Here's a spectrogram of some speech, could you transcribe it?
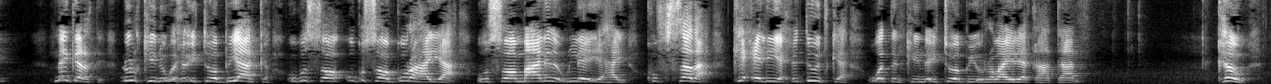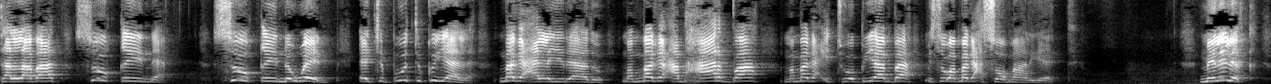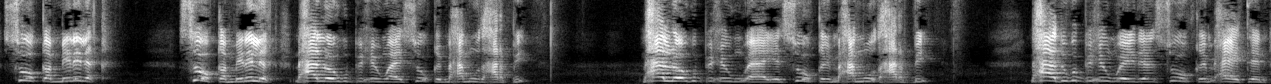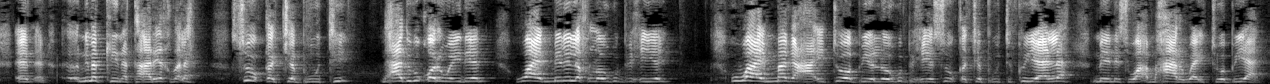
may garatay dhulkiina wuxuu etoobiyaanka ugu soo ugu soo gurahayaa uu soomaalida u leeyahay kufsada ka celiya xuduudka waddankiina etoobiya uu rabaa inay qaataan kow ta labaad suuqiina suuqiina weyn ee jabuuti ku yaalla. Magaca la yidhaahdo ma magaca maxaarba ma magac etoobiyaanba mise waa magac soomaaliyeed? Mililiq suuqa mililiq suuqa mililiq. Maxaa loogu bixin waayey suuqii maxamuud xarbi? Maxaa loogu bixin waayey suuqii maxamuud xarbi? Maxaad ugu bixin weydeen suuqii maxay teen nimankiina taariikhda leh? Suuqa jabuuti maxaad ugu qori weydeen? Waay mililiq loogu bixiyey? Waay magaca etoobiya loogu bixiyey suuqa jabuuti ku yaalla minis waa amxaar waa etoobiyaan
